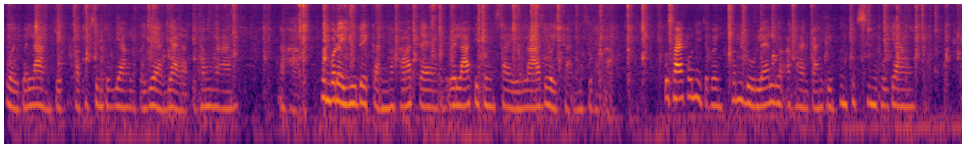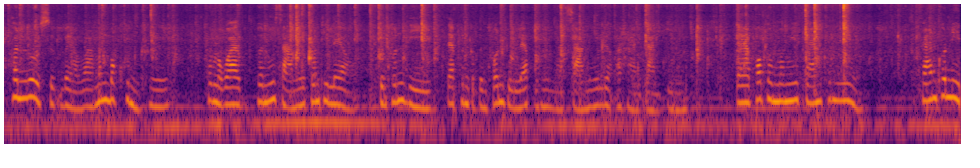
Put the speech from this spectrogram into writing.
ถ้วยไปล้างเก็บข้าวทุกสิ่งทุกอย่างแล้วก็แยกย้ายกไปทำงานนะคะ เพิ่นบ่ได้อยู่ด้วยกันนะคะ แต่เวลาที่เพิ่นใส่เวลาด้วยกันสินะคะผู้ชายคนนี้จะเป็นคนดูแลเรื่องอาหารการกินเพิ่นทุกสิ่งทุกอย่าง เพิ่นรู้สึกแบบว่ามันบ่คุ้นเคยเพิ่นบอกว่าเพิ่นมีสามีคนที่แล้วเป็นคนดี แต่เพิ่นก็เป็นคนดูแลเพิ่นนะสามีเรื่องอาหารการกิน แต่พอเพิ่นมามีแฟนคนนี้ แฟนคนนี้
